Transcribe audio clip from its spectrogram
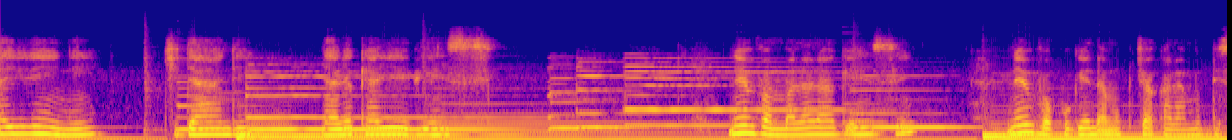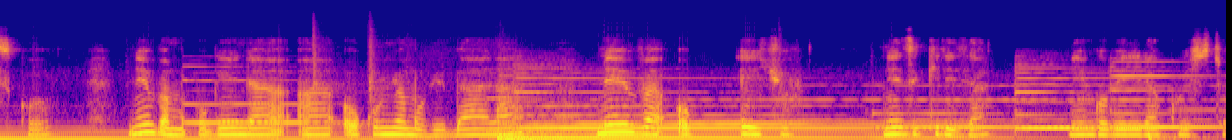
airiini kidandi nalekayo ebyensi. Nenva mu malala g'ensi nenva okugenda mu kucakala mu disco nenva mu kugenda okunywa mu bibaala nenva ekyo nenzikiriza nengoberera kristo.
